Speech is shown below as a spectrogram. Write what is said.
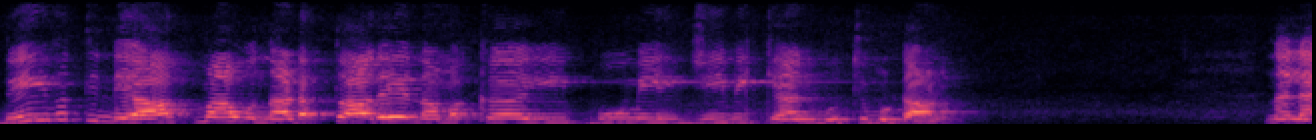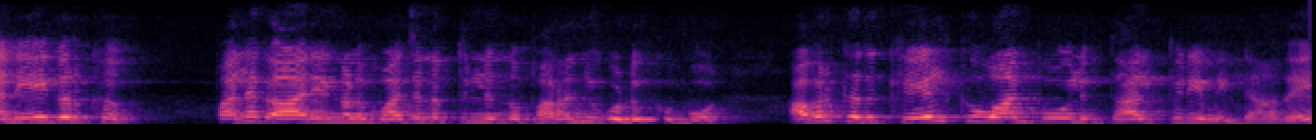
ദൈവത്തിന്റെ ആത്മാവ് നടത്താതെ നമുക്ക് ഈ ഭൂമിയിൽ ജീവിക്കാൻ ബുദ്ധിമുട്ടാണ്. എന്നാൽ അനേകർക്ക് പല കാര്യങ്ങളും വചനത്തിൽ നിന്ന് പറഞ്ഞു കൊടുക്കുമ്പോൾ അവർക്കത് കേൾക്കുവാൻ പോലും താല്പര്യമില്ലാതെ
